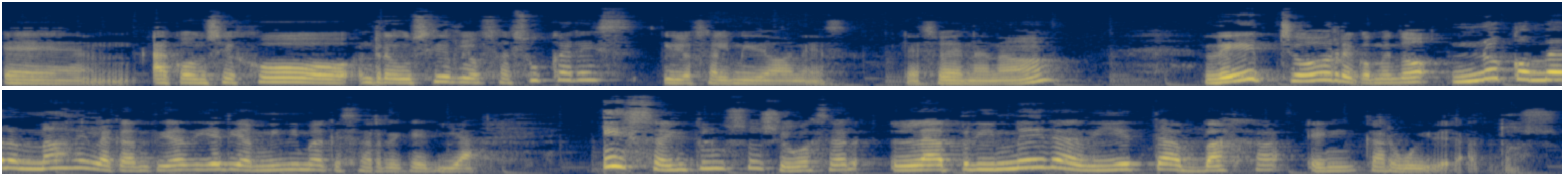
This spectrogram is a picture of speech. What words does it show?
eh, aconsejó reducir los azúcares y los almidones. ¿Le suena, no? De hecho, recomendó no comer más de la cantidad diaria mínima que se requería. Esa incluso llegó a ser la primera dieta baja en carbohidratos.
